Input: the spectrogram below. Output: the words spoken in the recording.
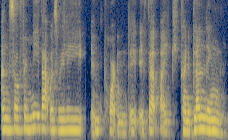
And so for me, that was really important. It, it felt like kind of blending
